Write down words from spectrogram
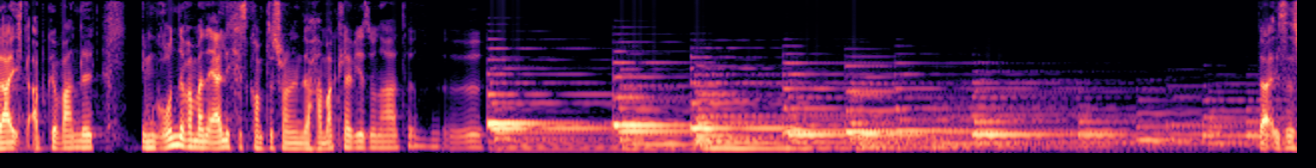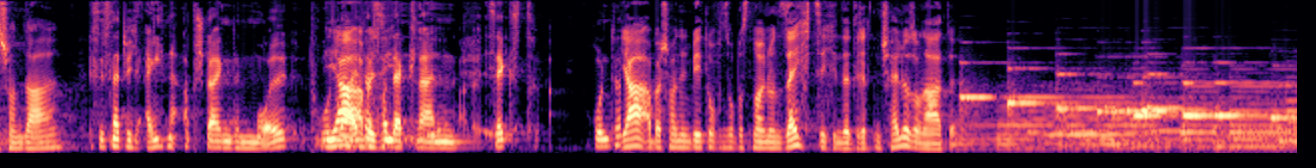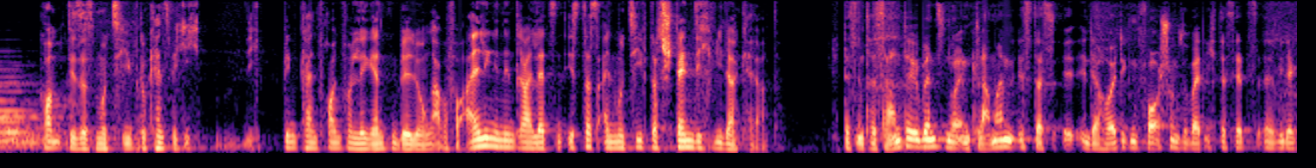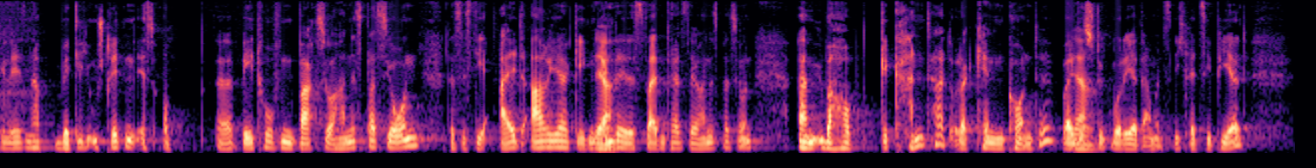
leicht abgewandelt. Im Grunde, wenn man ehrlich ist, kommt es schon in der Hammerklaviersonate. Da ist es schon da. Es ist natürlich eigentlich eine absteigende Moll-Tonleiter ja, von der kleinen Sext runter. Ja, aber schon in Beethovens Opus 69 in der dritten Cellosonate kommt dieses Motiv. Du kennst mich, ich bin kein Freund von Legendenbildung, aber vor allen Dingen in den drei letzten ist das ein Motiv, das ständig wiederkehrt. Das Interessante übrigens, nur in Klammern, ist, dass in der heutigen Forschung, soweit ich das jetzt äh, wieder gelesen habe, wirklich umstritten ist, ob äh, Beethoven Bachs Johannespassion, das ist die Altarie gegen ja. Ende des zweiten Teils der Johannespassion, ähm, überhaupt gekannt hat oder kennen konnte, weil ja. das Stück wurde ja damals nicht rezipiert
